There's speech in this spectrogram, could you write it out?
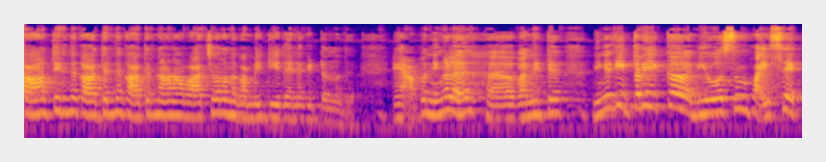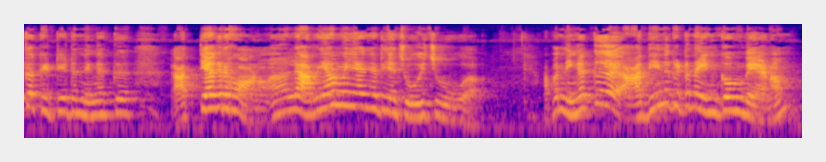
കാത്തിരുന്ന് കാത്തിരുന്ന് കാത്തിരുന്നാണ് ആ വാച്ചവർ ഒന്ന് കംപ്ലീറ്റ് ചെയ്ത് തന്നെ കിട്ടുന്നത്. അപ്പൊ നിങ്ങൾ വന്നിട്ട് നിങ്ങൾക്ക് ഇത്രയൊക്കെ വ്യൂവേഴ്സും പൈസയൊക്കെ കിട്ടിയിട്ട് നിങ്ങൾക്ക് അത്യാഗ്രഹമാണോ? അല്ല അറിയാൻ വയ്യാഞ്ഞിട്ട് ഞാൻ ചോദിച്ചു പോവുക. അപ്പം നിങ്ങൾക്ക് അതിൽ നിന്ന് കിട്ടുന്ന ഇൻകം വേണം.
